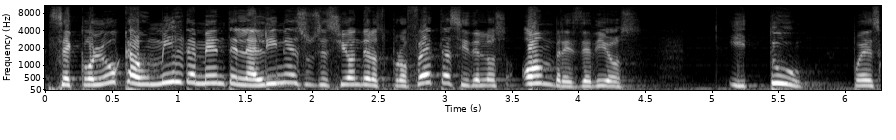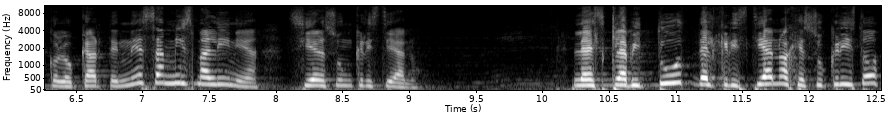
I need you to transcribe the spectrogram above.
se coloca humildemente en la línea de sucesión de los profetas y de los hombres de Dios. Y tú puedes colocarte en esa misma línea si eres un cristiano. La esclavitud del cristiano a Jesucristo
